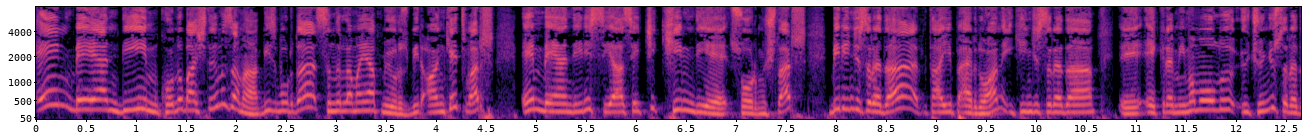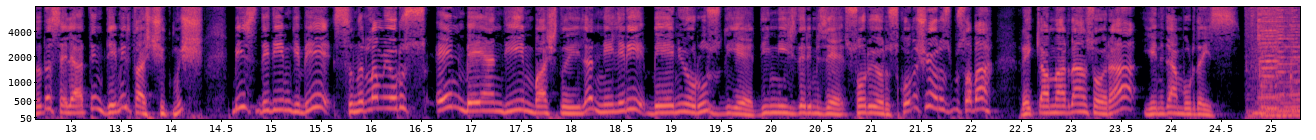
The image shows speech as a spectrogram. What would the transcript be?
En beğendiğim konu başlığımız ama biz burada sınırlama yapmıyoruz. Bir anket var. En beğendiğiniz siyasetçi kim diye sormuşlar. Birinci sırada Tayyip Erdoğan, ikinci sırada e, Ekrem İmamoğlu, üçüncü sırada da Selahattin Demirtaş çıkmış. Biz dediğim gibi sınırlamıyoruz. En beğendiğim başlığıyla neleri beğeniyoruz diye dinleyicilerimize soruyoruz. Konuşuyoruz bu sabah. Reklamlardan sonra yeniden buradayız. Bil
